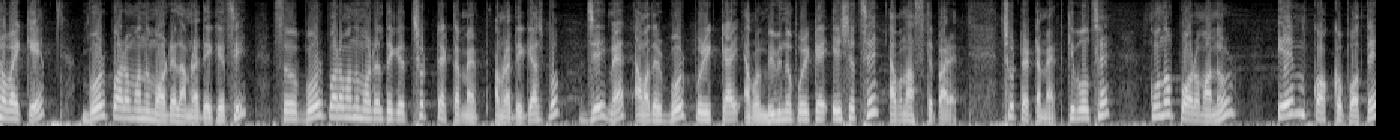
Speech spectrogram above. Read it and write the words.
সবাইকে। বোর পরমাণু মডেল আমরা দেখেছি। সো বোর পরমাণু মডেল থেকে ছোট্ট একটা ম্যাথ আমরা দেখে আসব। যেই ম্যাথ আমাদের বোর্ড পরীক্ষায় এবং বিভিন্ন পরীক্ষায় এসেছে এবং আসতে পারে। ছোট্ট একটা ম্যাথ কি বলছে? কোনো পরমাণুর এম কক্ষপথে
